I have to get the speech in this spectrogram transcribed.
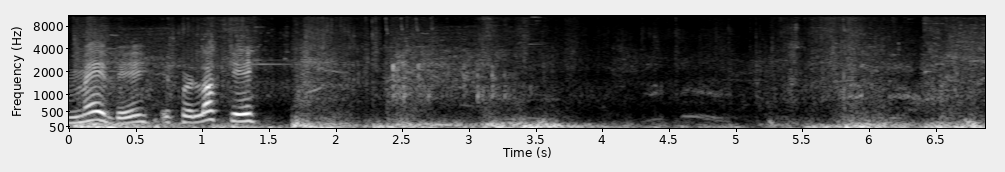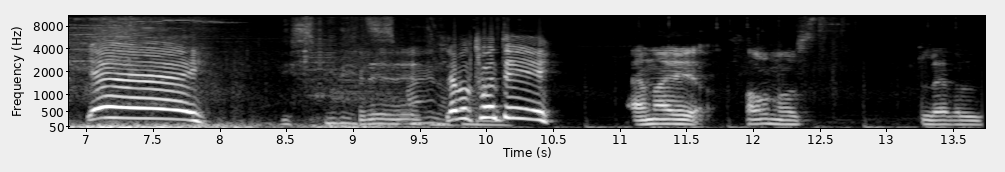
Maybe, if we're lucky. Yay! The spirits Really? smile Level 20! And I almost level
